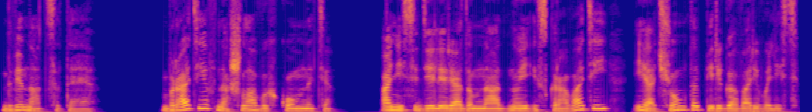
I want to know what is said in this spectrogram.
12. Братьев нашла в их комнате. Они сидели рядом на одной из кроватей и о чем то переговаривались.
